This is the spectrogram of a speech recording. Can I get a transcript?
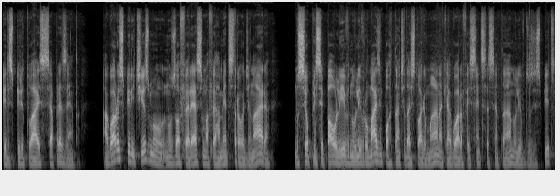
perispirituais se apresentam. Agora, o Espiritismo nos oferece uma ferramenta extraordinária no seu principal livro, no livro mais importante da história humana, que agora fez 160 anos, o Livro dos Espíritos,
